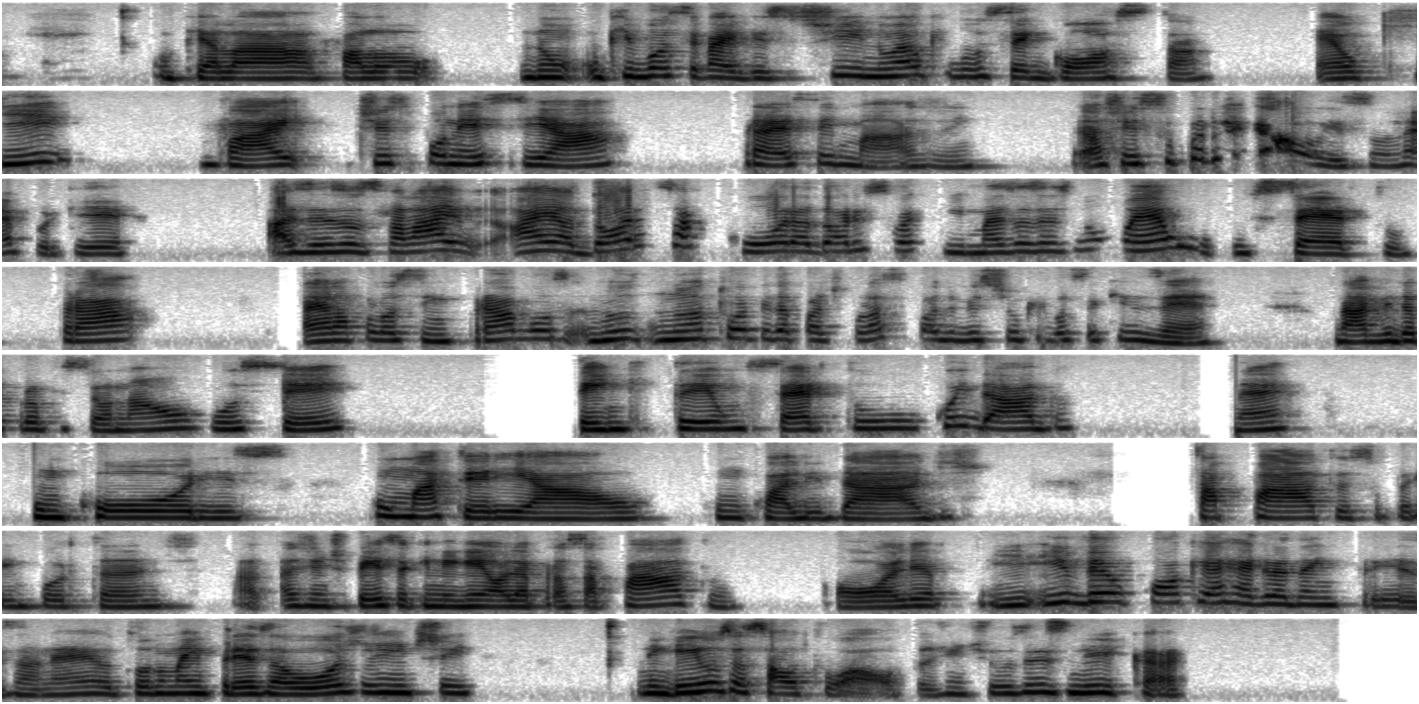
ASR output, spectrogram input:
o que ela falou, não, o que você vai vestir não é o que você gosta, é o que vai te exponenciar para essa imagem. Eu achei super legal isso, né? Porque às vezes você fala, ai, ai adoro essa cor, adoro isso aqui, mas às vezes não é o, certo para. Ela falou assim, para você, no, na tua vida particular você pode vestir o que você quiser. Na vida profissional você tem que ter um certo cuidado, né? Com cores, com material, com qualidade. Sapato é super importante. A, a gente pensa que ninguém olha para sapato, olha e, e, vê qual é a regra da empresa, né? Eu estou numa empresa hoje, a gente ninguém usa salto alto, a gente usa sneaker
